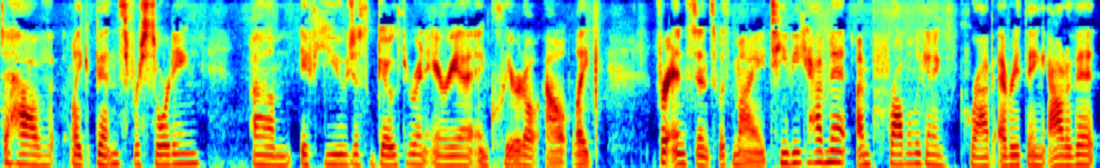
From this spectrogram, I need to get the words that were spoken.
to have like bins for sorting. Um, if you just go through an area and clear it all out, like for instance, with my TV cabinet, I'm probably going to grab everything out of it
